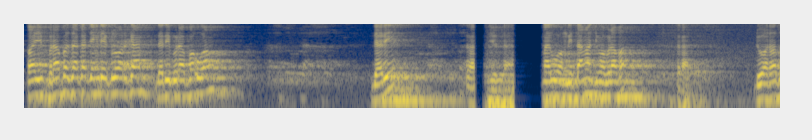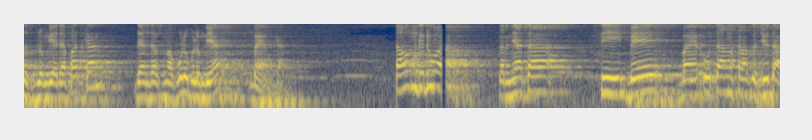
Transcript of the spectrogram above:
Tapi berapa zakat yang dia keluarkan? Dari berapa uang? Dari 100 juta. Nah uang di tangan cuma berapa? 100. 200 belum dia dapatkan dan 150 belum dia bayarkan. Tahun kedua, ternyata si B bayar utang 100 juta.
